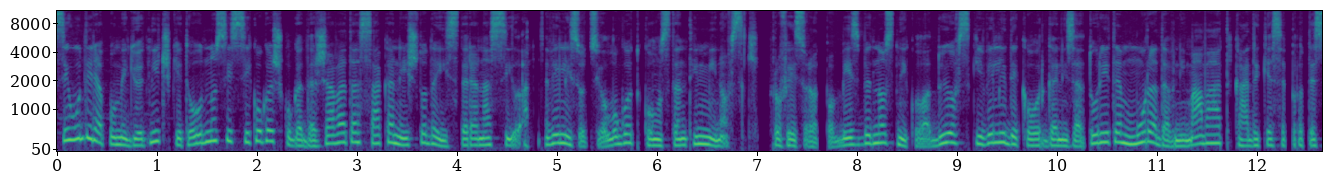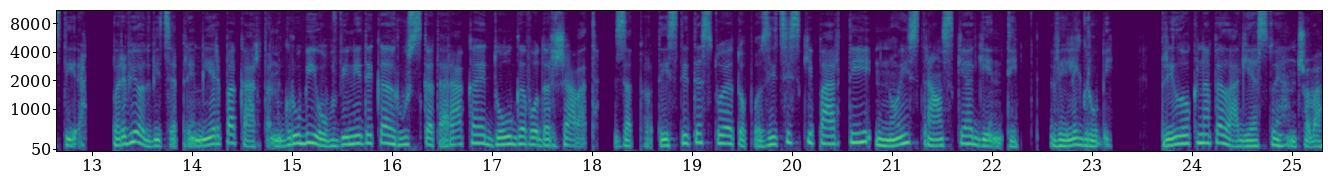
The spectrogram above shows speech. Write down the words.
Се удира по меѓуетничките односи секогаш кога државата сака нешто да истера на сила, вели социологот Константин Миновски. Професорот по безбедност Никола Дујовски вели дека организаторите мора да внимаваат каде ќе се протестира. Првиот вице-премиер па Картан Груби обвини дека руската рака е долга во државата. Зад протестите стојат опозициски партии, но и странски агенти, вели Груби. Прилог на Пелагија Стојанчова.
